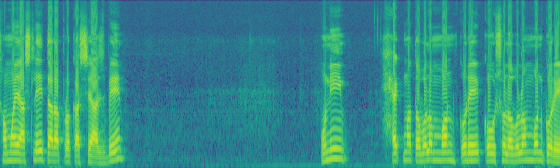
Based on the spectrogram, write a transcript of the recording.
সময় আসলেই তারা প্রকাশ্যে আসবে। উনি হ্যাকমত অবলম্বন করে, কৌশল অবলম্বন করে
